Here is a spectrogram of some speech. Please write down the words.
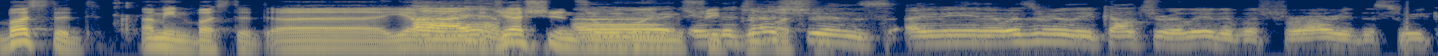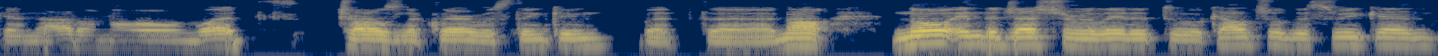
busted. I mean busted. Uh you have Uh, I indigestions or are we Uh, going straight to indigestions. I mean, it wasn't really culture related, but Ferrari this weekend. I don't know what Charles Leclerc was thinking, but uh, no, no indigestion related to culture this weekend.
